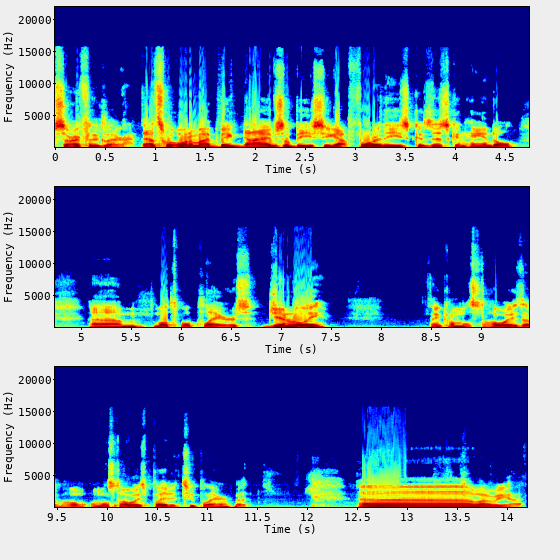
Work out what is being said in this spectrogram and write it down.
sorry for the glare, that's what one of my big dives will be. So you got four of these because this can handle um, multiple players. Generally, I think almost always, I've almost always played it two player, but uh, what do we got?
